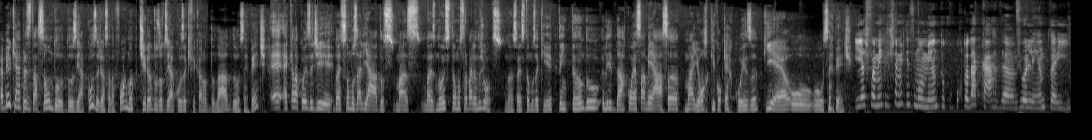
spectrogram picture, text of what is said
é meio que a representação do- dos Yakuza, de uma certa forma, tirando os outros Yakuza que ficaram do lado do Serpente. É, é aquela coisa de nós somos aliados, mas nós não estamos trabalhando juntos. Nós só estamos aqui tentando lidar com essa ameaça maior que qualquer coisa, que é o, o Serpente. E acho que foi meio que justamente nesse momento, por toda a carga violenta e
